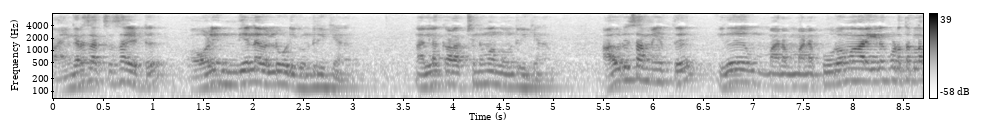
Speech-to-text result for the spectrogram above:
ഭയങ്കര സക്സസ് ആയിട്ട് ഓൾ ഇന്ത്യ ലെവലിൽ ഓടിക്കൊണ്ടിരിക്കുകയാണ്. നല്ല കളക്ഷനും വന്നുകൊണ്ടിരിക്കുകയാണ്. ആ ഒരു സമയത്ത് ഇത് മന മനഃപൂർവം ആരെങ്കിലും കൊടുത്തിട്ടുള്ള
